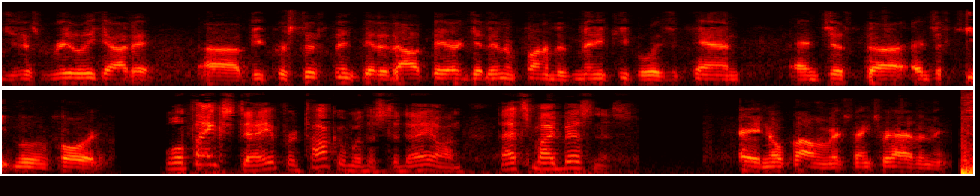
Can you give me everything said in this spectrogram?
you just really got to uh, be persistent, get it out there, get it in front of as many people as you can, and just uh, and just keep moving forward. Well, thanks, Dave, for talking with us today on That's My Business. Hey, no problem, Rich. Thanks for having me.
